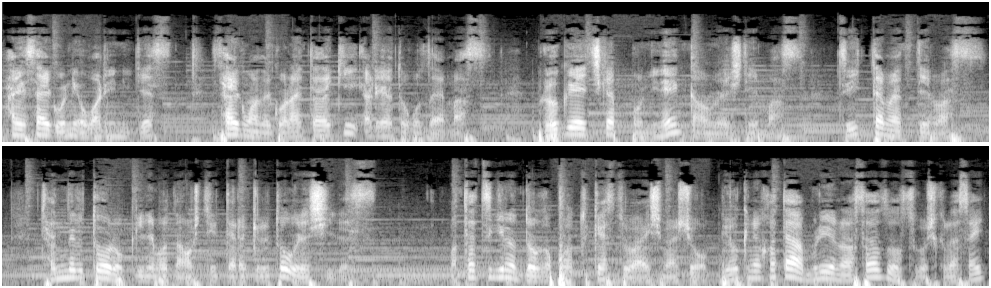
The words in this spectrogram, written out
はい、最後に終わりにです。最後までご覧いただきありがとうございます。ブログ h キャップを2年間運営しています。Twitter もやっています。チャンネル登録、いいねボタンを押していただけると嬉しいです。また次の動画、ポッドキャストでお会いしましょう。病気の方は無理をなさらずお過ごしください。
